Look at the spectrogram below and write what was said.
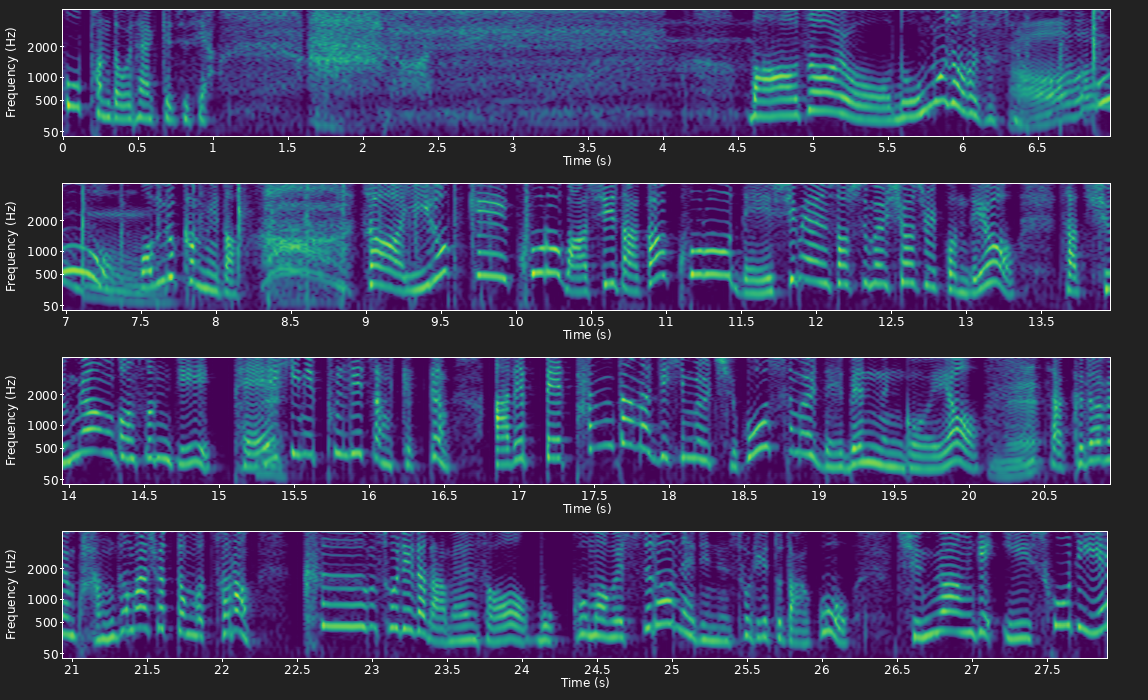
호흡한다고 생각해 주세요. 맞아요. 너무 잘하셨어요. 오, 완벽합니다. 자, 이렇게 코로 마시다가 코로 내쉬면서 숨을 쉬어줄 건데요. 자, 중요한 건 쏜디 배에 네. 힘이 풀리지 않게끔 아랫배에 탄탄하게 힘을 주고 숨을 내뱉는 거예요. 네. 자, 그러면 방금 하셨던 것처럼 큰 소리가 나면서 목구멍을 쓸어내리는 소리도 나고 중요한 게 이 소리에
